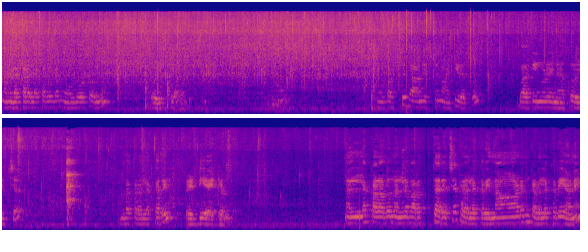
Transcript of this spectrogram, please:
നമ്മുടെ കടലക്കറിയുടെ മുകളിലോട്ടൊന്ന് ഒഴിക്കാൻ മതി. കുറച്ച് ഗാർണിഷ് മാറ്റി വെക്കും. ബാക്കിയും കൂടെ ഇതിനകത്ത് ഒഴിച്ച് നമ്മുടെ കടലക്കറി റെഡി ആയിട്ടുണ്ട്. നല്ല കളറ് നല്ല വറുത്തരച്ച കടലക്കറി നാടൻ കടലക്കറിയാണേ.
